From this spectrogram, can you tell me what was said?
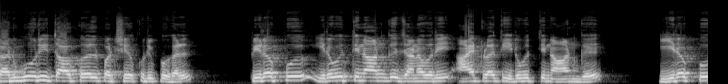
கர்பூரி தாக்குதல் பற்றிய குறிப்புகள் பிறப்பு இருபத்தி நான்கு ஜனவரி ஆயிரத்தி தொள்ளாயிரத்தி இருபத்தி நான்கு இறப்பு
